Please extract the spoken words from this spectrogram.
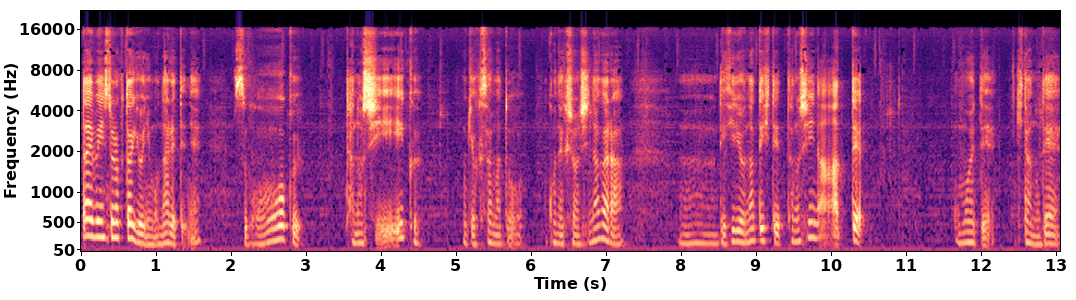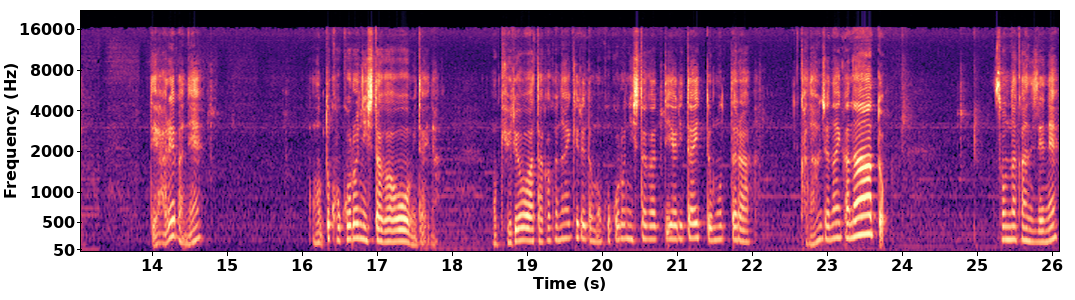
だいぶインストラクター業にも慣れてねすごく楽しくお客様とコネクションしながらうんできるようになってきて楽しいなって思えてきたのでであればね本当心に従おうみたいな。お給料は高くないけれども心に従ってやりたいって思ったら叶うんじゃないかなと。そんな感じでね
